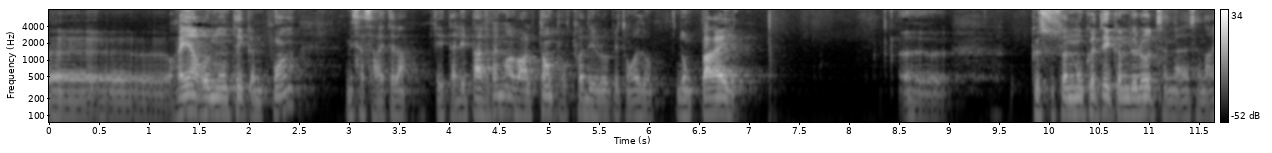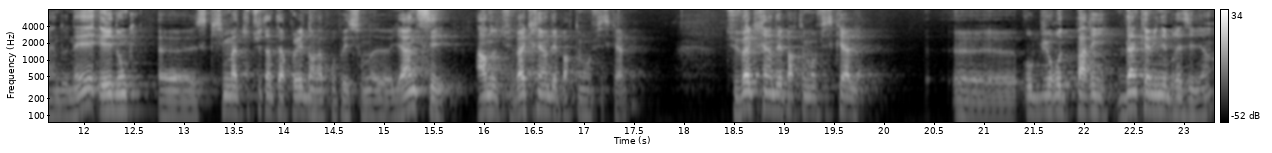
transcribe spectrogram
euh, rien remonter comme point, mais ça s'arrêtait là. Et tu n'allais pas vraiment avoir le temps pour toi développer ton réseau. Donc pareil, euh, que ce soit de mon côté comme de l'autre, ça n'a rien donné. Et donc, euh, ce qui m'a tout de suite interpellé dans la proposition de Yann, c'est Arnaud, tu vas créer un département fiscal. Tu vas créer un département fiscal au bureau de Paris d'un cabinet brésilien.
